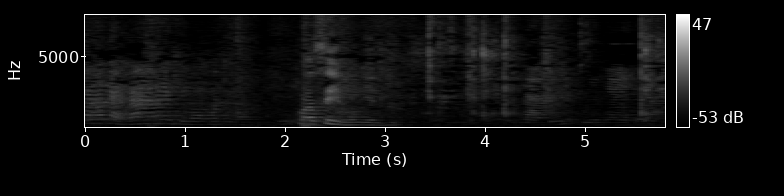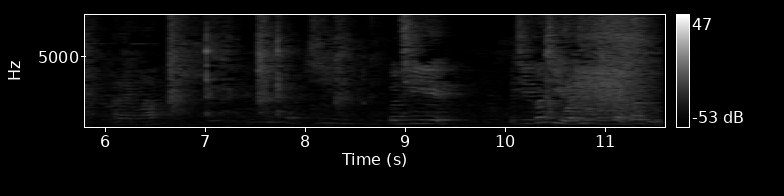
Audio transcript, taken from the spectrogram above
ใครมาแต่งหน้าให้กี่โมงมากี่โมงมาสี่โมงเย็นครับ อะไรครับบัญชีบัญชีก็ฉีดไว้อยู่ในแต่ก็อยู่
